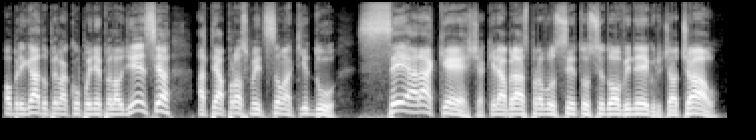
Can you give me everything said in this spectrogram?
obrigado pela companhia, pela audiência. Até a próxima edição aqui do Ceará Cast. Aquele abraço para você, torcedor Alvinegro. Tchau, tchau.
